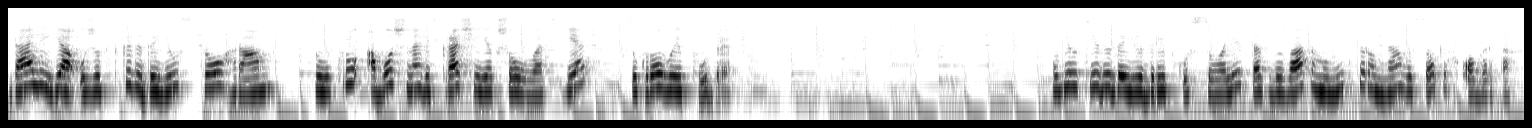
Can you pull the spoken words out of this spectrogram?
Далі я у жовтки додаю 100 г цукру, або ж навіть краще, якщо у вас є цукрової пудри. У білки додаю дрібку солі та збиватиму міксером на високих обертах.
